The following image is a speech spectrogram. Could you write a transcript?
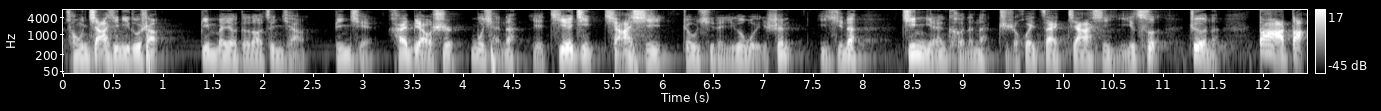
从加息力度上并没有得到增强，并且还表示目前呢也接近加息周期的一个尾声，以及呢。今年可能呢只会再加息一次，这呢大大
